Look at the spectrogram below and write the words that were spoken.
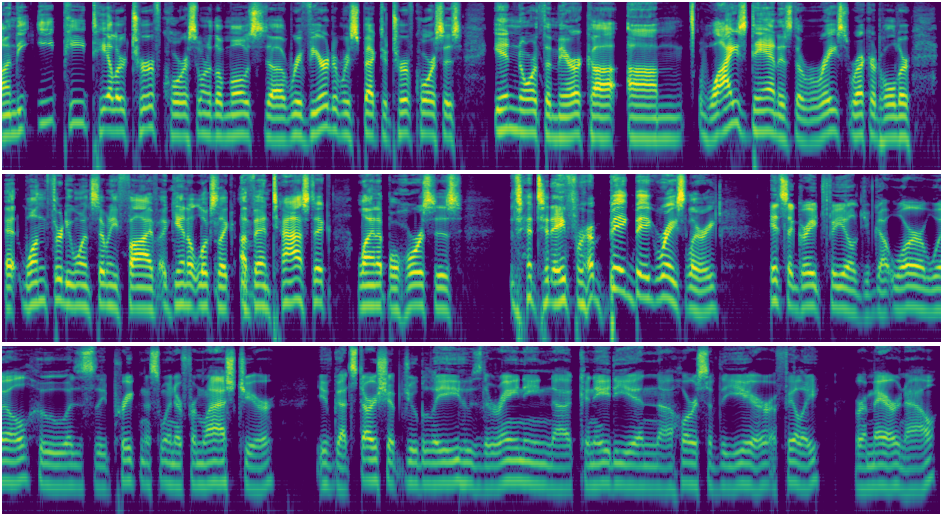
on the E.P. Taylor Turf Course, one of the most uh, revered and respected turf courses in North America. Um, Wise Dan is the race record holder at 131.75. Again, it looks like a fantastic lineup of horses today for a big, big race, Larry. It's a great field. You've got War Will, who was the Preakness winner from last year. You've got Starship Jubilee, who's the reigning uh, Canadian uh, Horse of the Year, a filly or a mare now,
